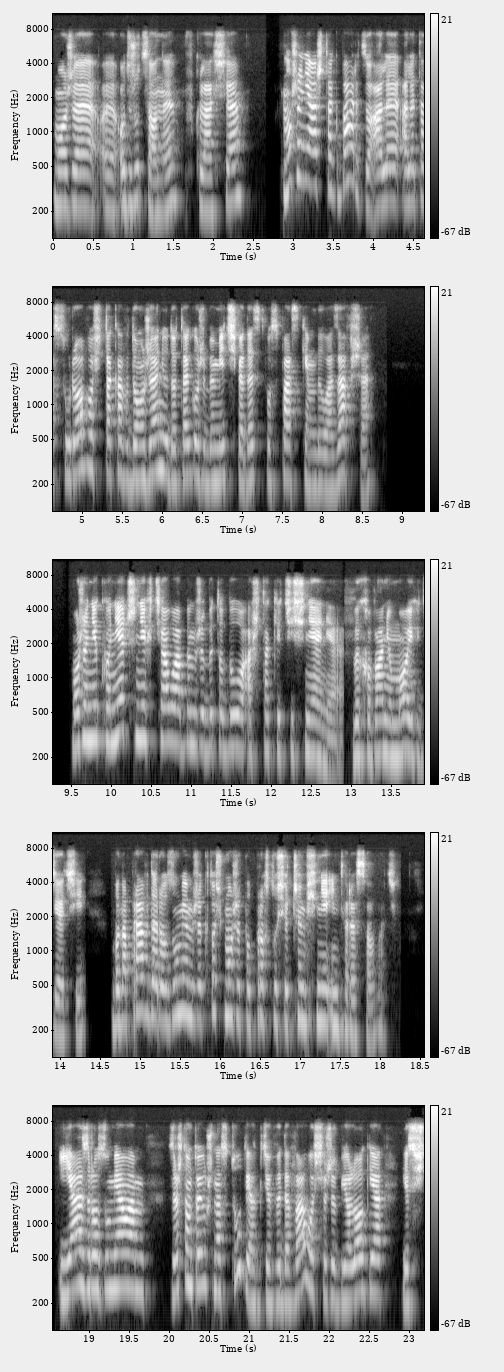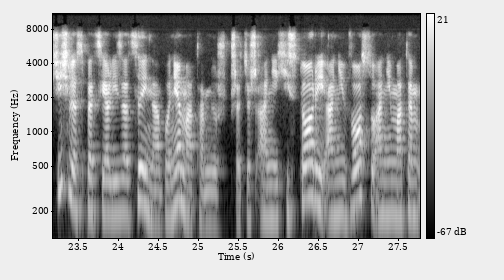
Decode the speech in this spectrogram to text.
może e, odrzucony w klasie. Może nie aż tak bardzo, ale, ale ta surowość taka w dążeniu do tego, żeby mieć świadectwo z paskiem była zawsze. Może niekoniecznie chciałabym, żeby to było aż takie ciśnienie w wychowaniu moich dzieci, bo naprawdę rozumiem, że ktoś może po prostu się czymś nie interesować. I ja zrozumiałam, zresztą to już na studiach, gdzie wydawało się, że biologia jest ściśle specjalizacyjna, bo nie ma tam już przecież ani historii, ani WOS-u, ani matem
